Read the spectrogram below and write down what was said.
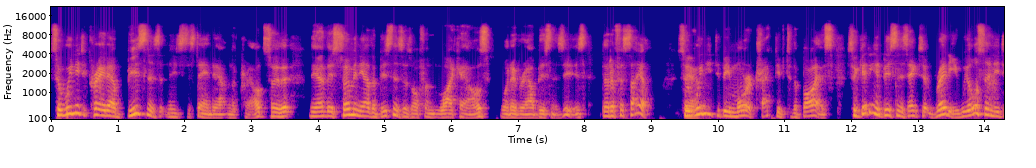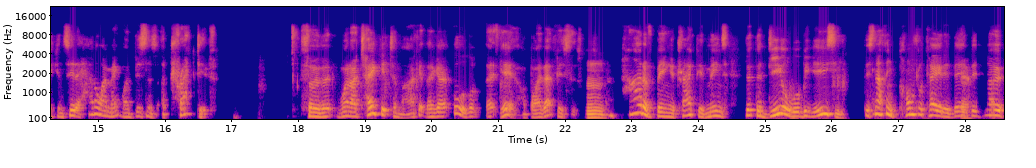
So we need to create our business that needs to stand out in the crowd so that you know there's so many other businesses often like ours, whatever our business is, that are for sale. So yeah. we need to be more attractive to the buyers. So getting a business exit ready, we also need to consider how do I make my business attractive? so that when I take it to market, they go, oh, look, that, yeah, I'll buy that business. Mm. Part of being attractive means that the deal will be easy. There's nothing complicated. There, yeah. There's no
